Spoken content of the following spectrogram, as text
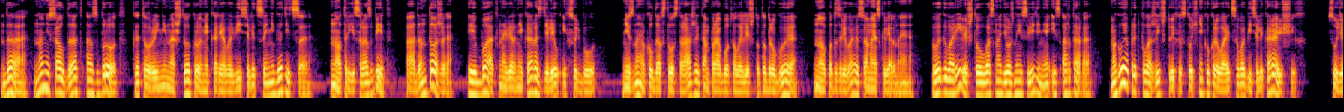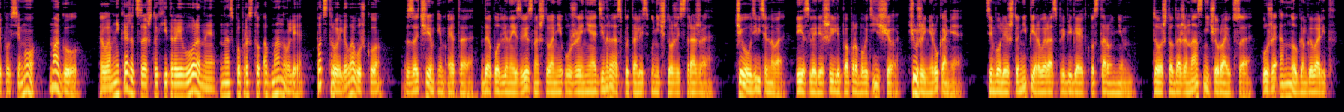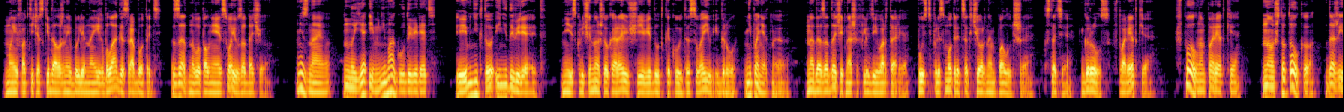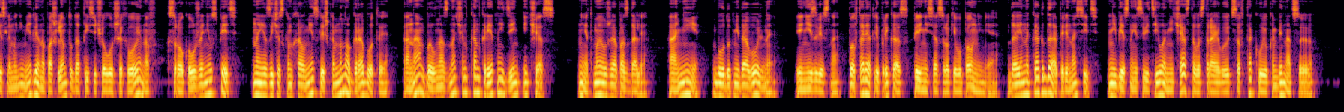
Да, но не солдат, а сброд, который ни на что, кроме корявой виселицы, не годится. Но Трис разбит, Адан тоже, и Бак наверняка разделил их судьбу. Не знаю, колдовство стражей там поработало или что-то другое, но подозреваю самое скверное. Вы говорили, что у вас надежные сведения из Артара. Могу я предположить, что их источник укрывается в обители карающих? Судя по всему, могу. Вам не кажется, что хитрые вороны нас попросту обманули, подстроили ловушку?» «Зачем им это? Да подлинно известно, что они уже не один раз пытались уничтожить стража. Чего удивительного, если решили попробовать еще, чужими руками. Тем более, что не первый раз прибегают к посторонним. То, что даже нас не чураются, уже о многом говорит. Мы фактически должны были на их благо сработать, заодно выполняя свою задачу. Не знаю, но я им не могу доверять. Им никто и не доверяет. Не исключено, что карающие ведут какую-то свою игру, непонятную. Надо озадачить наших людей в артаре, пусть присмотрятся к черным получше. Кстати, груз в порядке? В полном порядке. Но что толку? Даже если мы немедленно пошлем туда тысячу лучших воинов, к сроку уже не успеть. На языческом холме слишком много работы, а нам был назначен конкретный день и час. Нет, мы уже опоздали. Они будут недовольны. И неизвестно, повторят ли приказ, перенеся сроки выполнения. Да и на когда переносить. Небесные светила нечасто выстраиваются в такую комбинацию.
